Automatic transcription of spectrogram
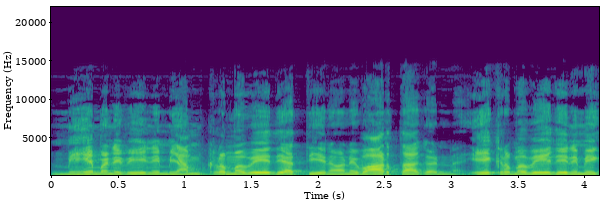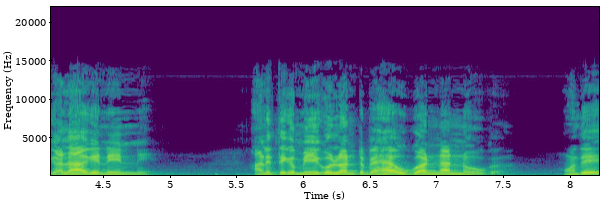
මෙහෙම නෙවෙයිනේ යම් ක්‍රමවේදයක් තියෙනවානේ වාර්තා කරන. ඒ ක්‍රමවේදයනේ මේ ගලාගෙන එන්නේ. අනිත් එක මේගොල්ලන්ට බෑ උගන්වන්න ඕක. හොඳේ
